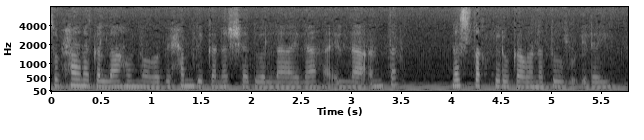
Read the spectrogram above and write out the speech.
سبحانک اللہم و بحمدک، نشہد لا الہ الا انت، نستغفرک و نتوب الیک۔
